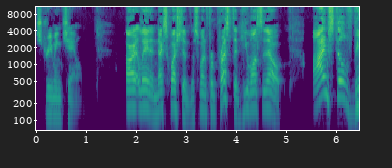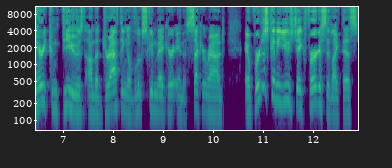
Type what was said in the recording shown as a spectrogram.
streaming channel. All right, Landon, next question. This one from Preston. He wants to know I'm still very confused on the drafting of Luke Schoonmaker in the second round if we're just going to use Jake Ferguson like this,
